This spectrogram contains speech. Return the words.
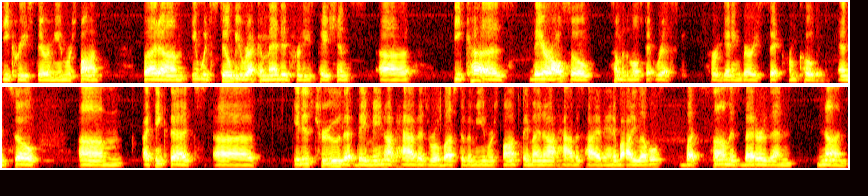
decrease their immune response. But um, it would still be recommended for these patients uh, because they are also some of the most at risk for getting very sick from COVID. And so um, I think that uh, it is true that they may not have as robust of immune response. They may not have as high of antibody levels, but some is better than none.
